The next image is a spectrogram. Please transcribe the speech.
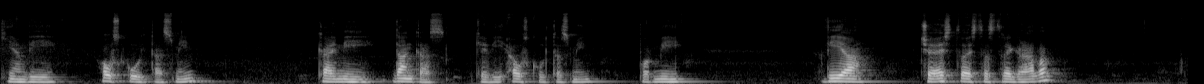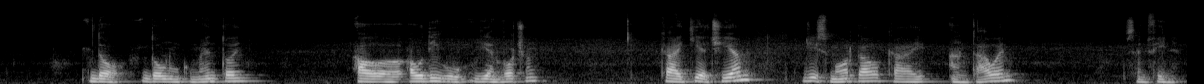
kiam vi auscultas min kai mi dankas ke vi auscultas min. Por mi via cesto estas tre grava. Do donu commentoin au, audigu vian vocion Kai kiel ciam, gis morgau kai antauen sen fine.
